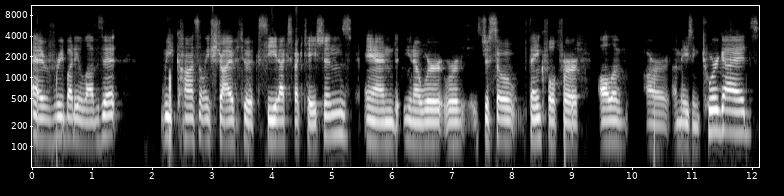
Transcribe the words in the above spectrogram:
Everybody loves it. We constantly strive to exceed expectations, and you know, we're we're just so thankful for all of our amazing tour guides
